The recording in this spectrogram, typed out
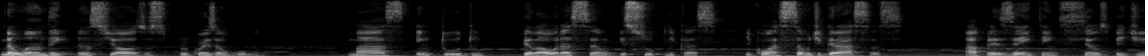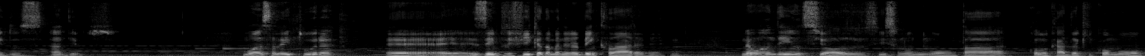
Não andem ansiosos por coisa alguma, mas em tudo, pela oração e súplicas e com ação de graças, apresentem seus pedidos a Deus. Bom, essa leitura é, exemplifica da maneira bem clara, né? Não andem ansiosos. Isso não está colocado aqui como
